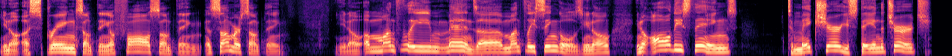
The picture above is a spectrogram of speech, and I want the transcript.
you know, a spring something, a fall something, a summer something you know, a monthly men's, a monthly singles, you know, you know, all these things to make sure you stay in the church.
